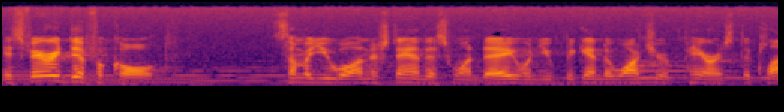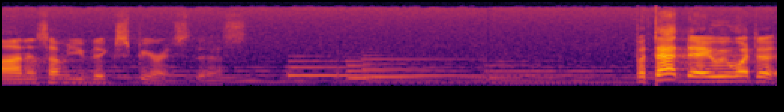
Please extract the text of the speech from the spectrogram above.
It's very difficult. Some of you will understand this one day when you begin to watch your parents decline, and some of you have experienced this. But that day, we went to,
